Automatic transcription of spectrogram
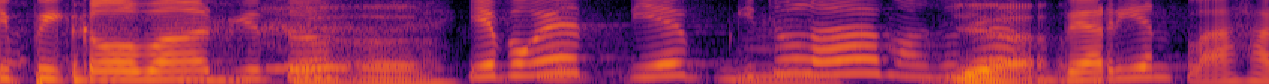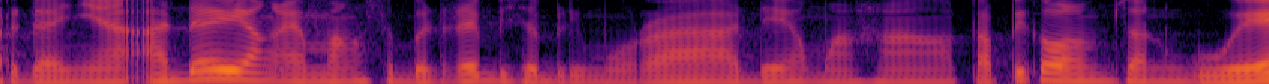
Tipikal banget gitu. Heeh. Ya pokoknya ya gitulah maksudnya Yeah. variant lah harganya. Ada yang emang sebenarnya bisa beli murah, ada yang mahal. Tapi kalau misalnya gue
